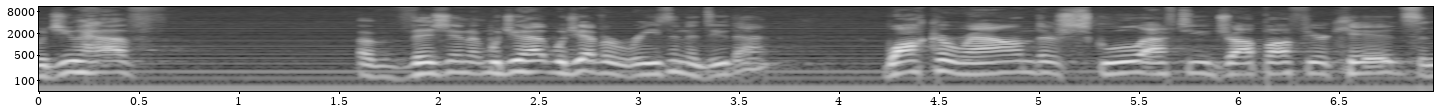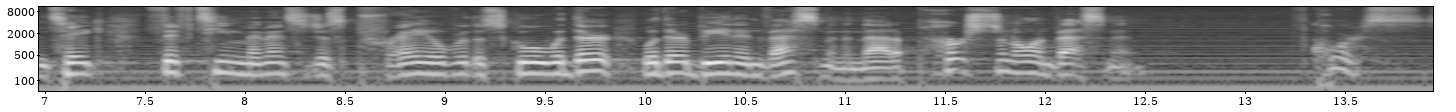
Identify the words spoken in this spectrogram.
would you have a vision? Would you, have, would you have a reason to do that? Walk around their school after you drop off your kids and take 15 minutes to just pray over the school? Would there, would there be an investment in that, a personal investment? Of course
